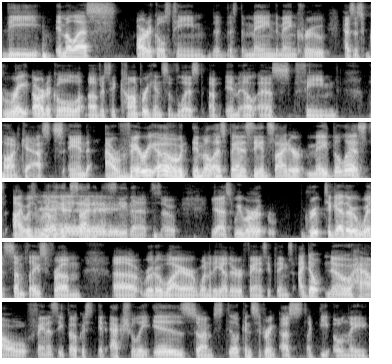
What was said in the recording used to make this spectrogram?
the MLS articles team, the, the the main the main crew has this great article of it's a comprehensive list of MLS themed podcasts, and our very own MLS Fantasy Insider made the list. I was really Yay. excited to see that. So, yes, we were grouped together with someplace from uh, RotoWire, one of the other fantasy things. I don't know how fantasy focused it actually is, so I'm still considering us like the only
